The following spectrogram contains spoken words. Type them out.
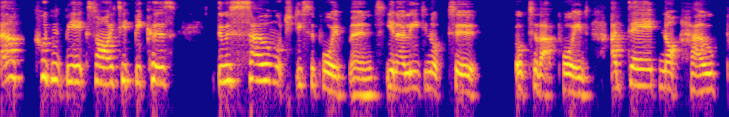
And I couldn't be excited because there was so much disappointment, you know, leading up to up to that point. I dared not hope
